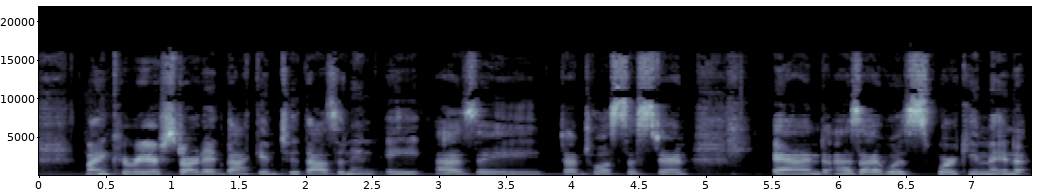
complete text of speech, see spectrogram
My career started back in 2008 as a dental assistant. And as I was working in,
